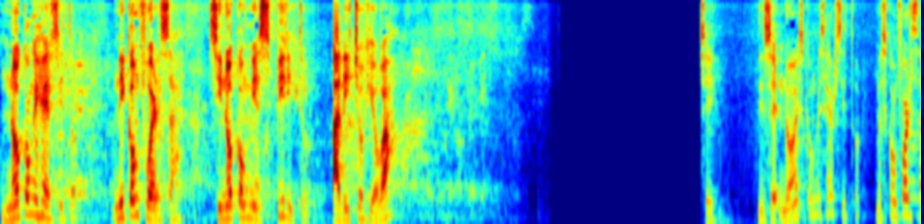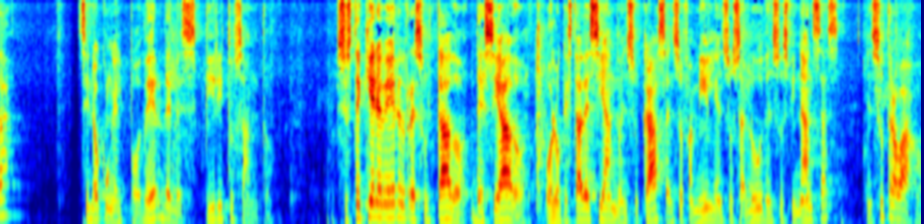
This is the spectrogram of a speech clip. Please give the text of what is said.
no con ejército, ni con fuerza, sino con mi espíritu, ha dicho Jehová. Sí. Dice, no es con ejército, no es con fuerza, sino con el poder del Espíritu Santo. Si usted quiere ver el resultado deseado o lo que está deseando en su casa, en su familia, en su salud, en sus finanzas, en su trabajo,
